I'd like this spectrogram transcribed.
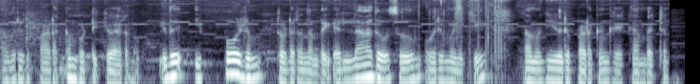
അവരൊരു പടക്കം പൊട്ടിക്കുമായിരുന്നു. ഇത് ഇപ്പോഴും തുടരുന്നുണ്ട്. എല്ലാ ദിവസവും ഒരു മണിക്ക് നമുക്ക് ഈ ഒരു പടക്കം കേൾക്കാൻ പറ്റും.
